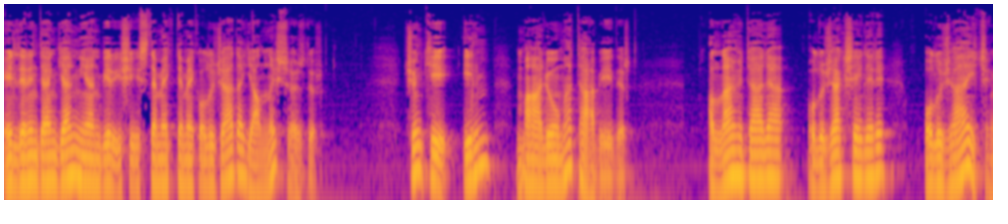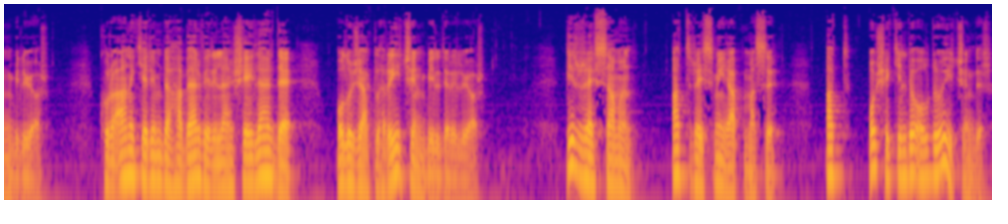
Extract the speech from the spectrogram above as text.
ellerinden gelmeyen bir işi istemek demek olacağı da yanlış sözdür. Çünkü ilm maluma tabidir. Allahü Teala olacak şeyleri olacağı için biliyor. Kur'an-ı Kerim'de haber verilen şeyler de olacakları için bildiriliyor. Bir ressamın at resmi yapması at o şekilde olduğu içindir.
